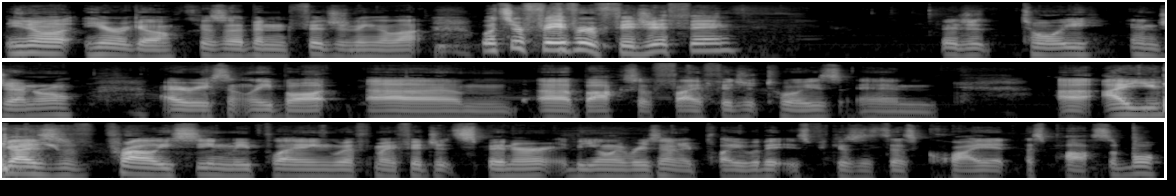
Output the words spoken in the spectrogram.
you know what? Here we go. Because I've been fidgeting a lot. What's your favorite fidget thing? Fidget toy in general. I recently bought um a box of five fidget toys and. Uh, I you guys have probably seen me playing with my fidget spinner. The only reason I play with it is because it's as quiet as possible,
